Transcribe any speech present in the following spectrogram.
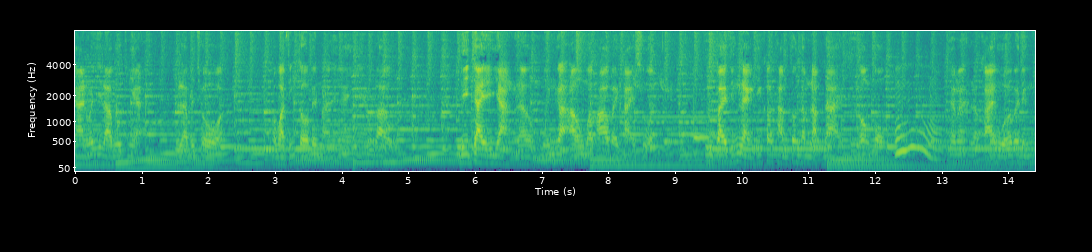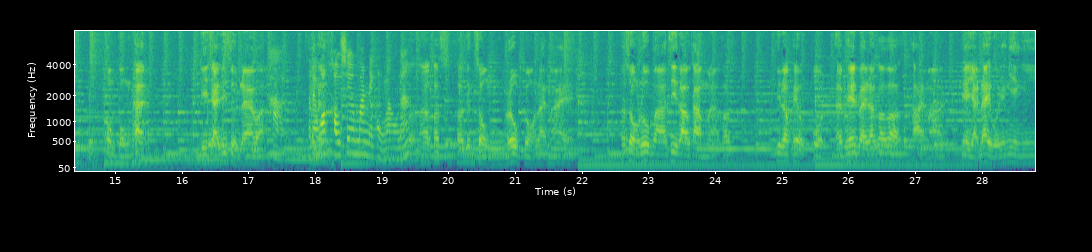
งานวชิราวุธเนี่ยเวลาไปโชว์อะประวัติสิงโตเป็นมายังไงเล่าดีใจอีกอย่างเราเหมือนกับเอามะพร้าวไปขายสวน คือไปถึงแหล่งที่เขาทำต้นตำรับได้คือฮ่องกงอืม ใช่ไหมเราขายหัวไปถึงฮ่องกงได้ ดีใจที่สุดแล้วอะค่ะ แสดงว่าเขาเชื่อมั่นในของเรานะ เอ่อเขาเขาถึงส่งรูปส่งอะไรมาให้เขาส่งรูปมาที่เราทำอะเขาที่เราเพจโพสต์เอ่อเพจไปแล้วก็ก็ถ่ายมาเนี่ยอยากได้หัวอย่างนี้อย่างนี้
